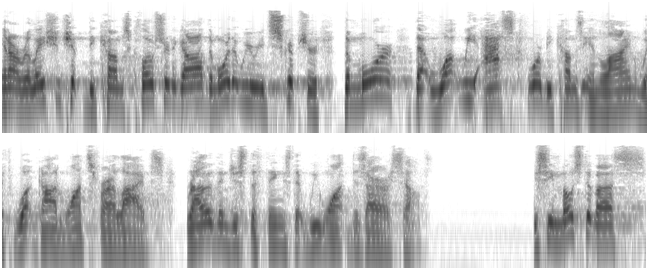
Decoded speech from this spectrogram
and our relationship becomes closer to God, the more that we read scripture, the more that what we ask for becomes in line with what God wants for our lives, rather than just the things that we want, desire ourselves. You see, most of us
